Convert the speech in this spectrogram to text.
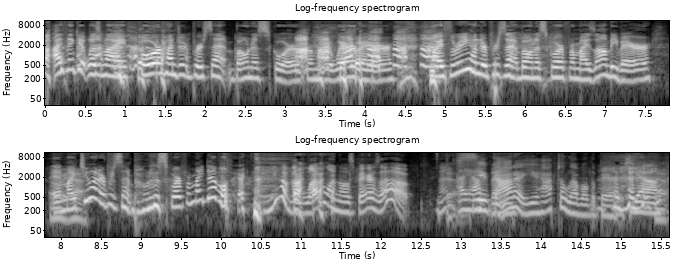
I think it was my 400% bonus score from my werebear, my 300% bonus score from my zombie bear, oh, and Oh, my 200% bonus score from my devil bear. you have been leveling those bears up. Nice. I have you been. gotta. You have to level the bears. Yeah.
